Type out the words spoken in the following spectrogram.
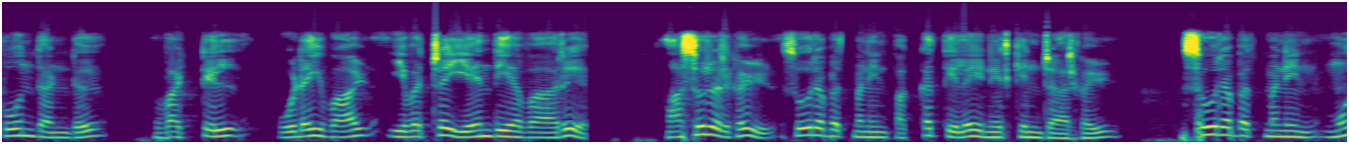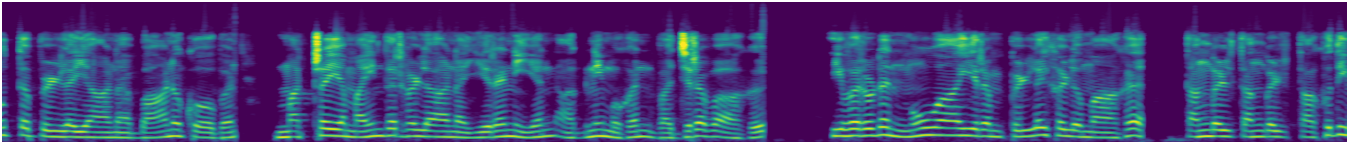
பூந்தண்டு வட்டில் உடைவாள் இவற்றை ஏந்தியவாறு அசுரர்கள் சூரபத்மனின் பக்கத்திலே நிற்கின்றார்கள். சூரபத்மனின் மூத்த பிள்ளையான பானுகோபன் மற்றைய மைந்தர்களான இரணியன் அக்னிமுகன் வஜ்ரவாகு இவருடன் மூவாயிரம் பிள்ளைகளுமாக தங்கள் தங்கள் தகுதி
